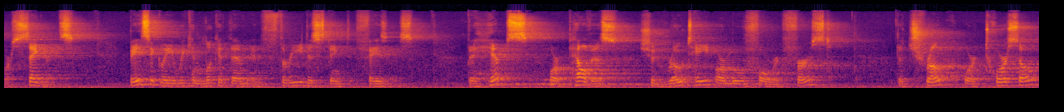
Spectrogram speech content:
or segments. Basically, we can look at them in three distinct phases. The hips or pelvis should rotate or move forward first. The trunk or torso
